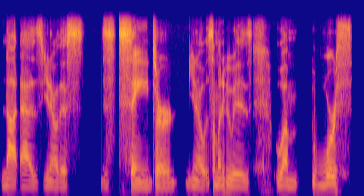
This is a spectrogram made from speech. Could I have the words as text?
not as you know this saint or you know someone who is um worth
